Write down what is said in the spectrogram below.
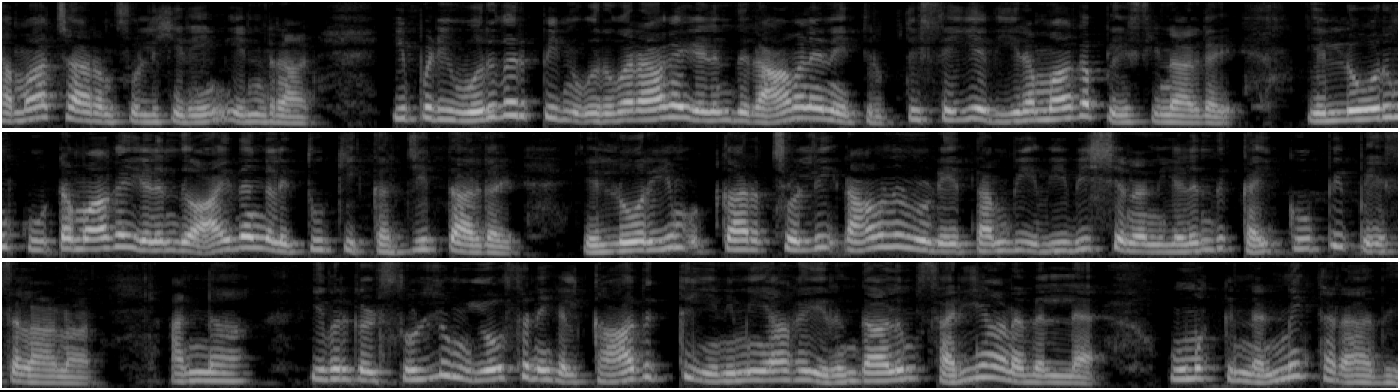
சமாச்சாரம் சொல்கிறேன் என்றான். இப்படி ஒருவர் பின் ஒருவராக எழுந்து ராவணனை திருப்தி செய்ய வீரமாக பேசினார்கள். எல்லோரும் கூட்டமாக எழுந்து ஆயுதங்களை தூக்கி கர்ஜித்தார்கள். எல்லோரையும் உட்காரச் சொல்லி ராவணனுடைய தம்பி விபீஷணன் எழுந்து கைகூப்பி பேசலானான். அண்ணா இவர்கள் சொல்லும் யோசனைகள் காதுக்கு இனிமையாக இருந்தாலும் சரியானதல்ல. உமக்கு நன்மை தராது.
